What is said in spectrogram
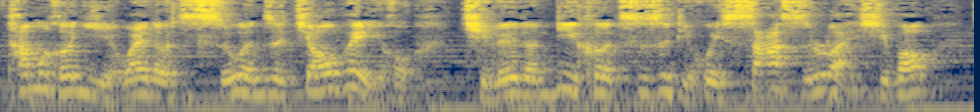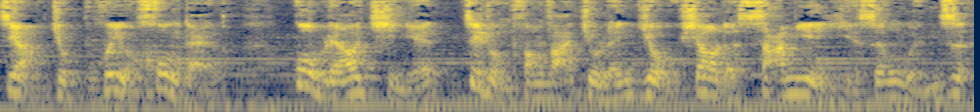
它们和野外的雌蚊子交配以后，体内的立克刺尸体会杀死卵细胞，这样就不会有后代了。过不了几年，这种方法就能有效地杀灭野生蚊子，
